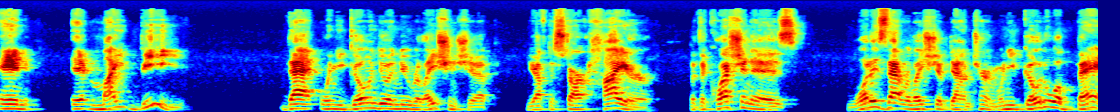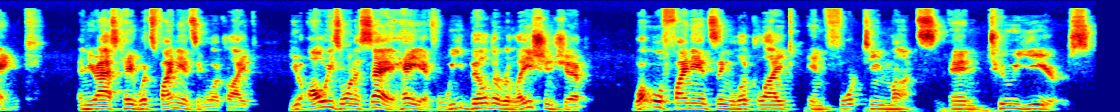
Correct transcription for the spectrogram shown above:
And it might be that when you go into a new relationship, you have to start higher. But the question is, what is that relationship downturn? When you go to a bank and you ask, hey, what's financing look like? You always want to say, hey, if we build a relationship, what will financing look like in 14 months in two years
